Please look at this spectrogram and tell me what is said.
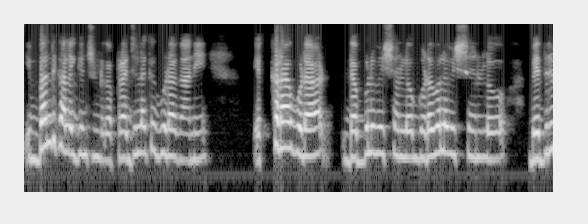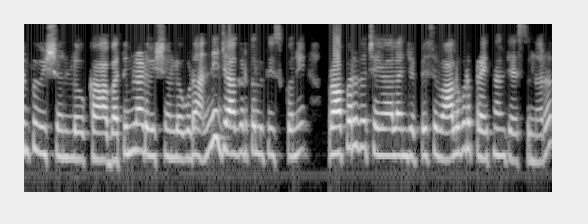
ఇబ్బంది కలిగించుండగా ప్రజలకి కూడా కానీ ఎక్కడా కూడా డబ్బుల విషయంలో గొడవల విషయంలో బెదిరింపు విషయంలో కా బతిమలాడ విషయంలో కూడా అన్ని జాగ్రత్తలు తీసుకొని ప్రాపర్గా చేయాలని చెప్పేసి వాళ్ళు కూడా ప్రయత్నాలు చేస్తున్నారు.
